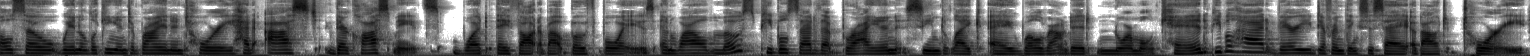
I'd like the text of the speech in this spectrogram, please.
also, when looking into Brian and Torey, had asked their classmates what they thought about both boys. And while most people said that Brian seemed like a well rounded, normal kid, people had very different things to say about Torey.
